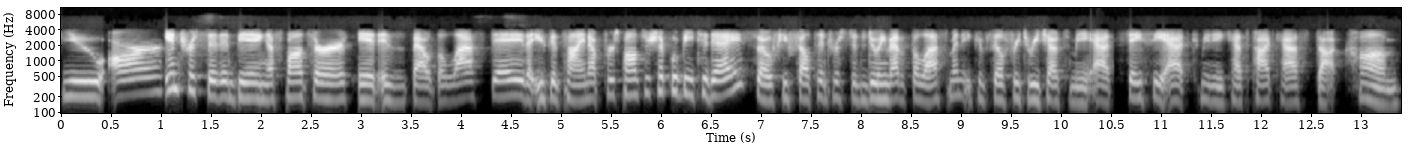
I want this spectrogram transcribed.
you are interested in being a sponsor, it is about the last day that you could sign up for sponsorship would be today. So if you felt interested in doing that at the last minute, you can feel free to reach out to me at stacy at communitycatspodcast.com.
